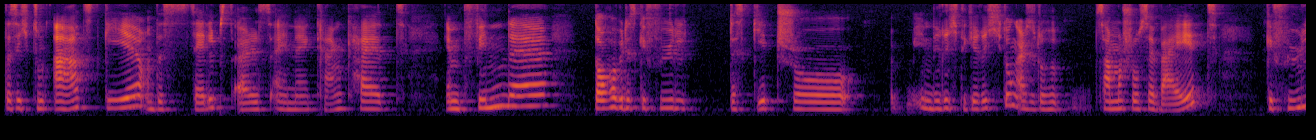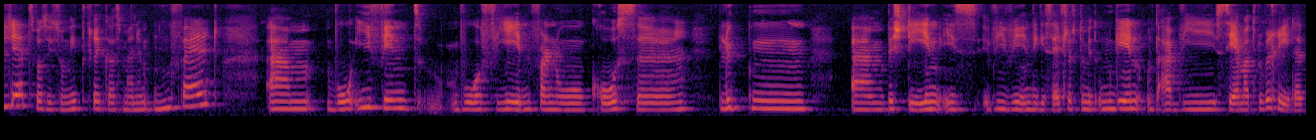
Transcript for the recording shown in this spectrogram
dass ich zum Arzt gehe und das selbst als eine Krankheit empfinde, da habe ich das Gefühl, das geht schon in die richtige Richtung. Also da sind wir schon sehr weit gefühlt jetzt, was ich so mitkriege aus meinem Umfeld. Ähm, wo ich finde, wo auf jeden Fall noch große Lücken ähm, bestehen, ist, wie wir in die Gesellschaft damit umgehen und auch wie sehr man darüber redet.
